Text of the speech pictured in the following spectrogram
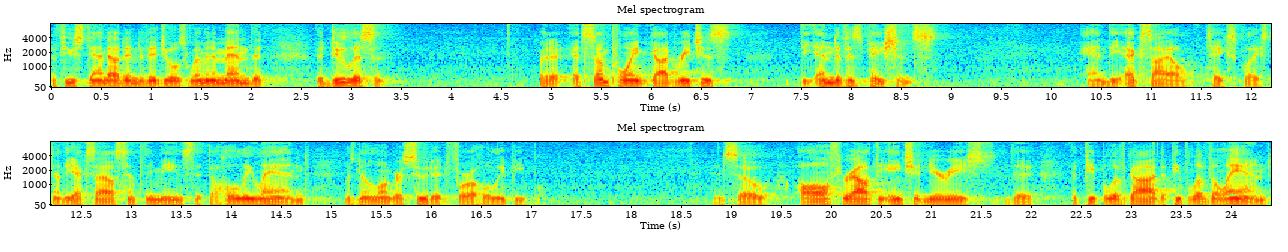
a few standout individuals, women and men, that, that do listen. But at, at some point, God reaches the end of his patience and the exile takes place. Now, the exile simply means that the Holy Land was no longer suited for a holy people. And so, all throughout the ancient Near East, the, the people of God, the people of the land,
